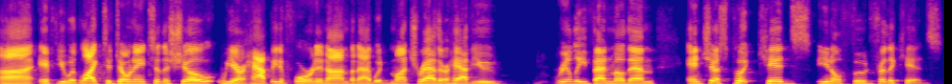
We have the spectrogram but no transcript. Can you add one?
Uh, if you would like to donate to the show, we are happy to forward it on, but I would much rather have you really Venmo them and just put kids, you know, food for the kids.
